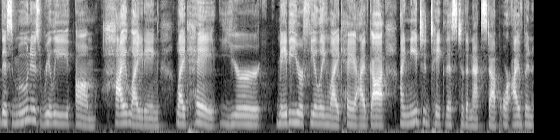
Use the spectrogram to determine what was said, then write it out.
this moon is really um highlighting like hey, you're maybe you're feeling like hey, I've got I need to take this to the next step or I've been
